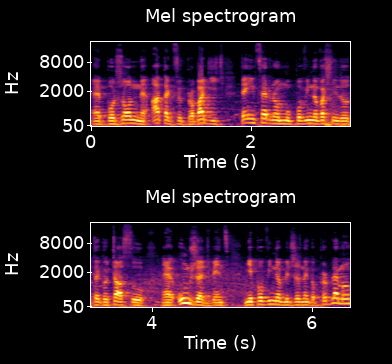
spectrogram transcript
e, porządny atak wyprowadzić. Te Inferno mu powinno właśnie do tego czasu e, umrzeć, więc nie powinno być żadnego problemu.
